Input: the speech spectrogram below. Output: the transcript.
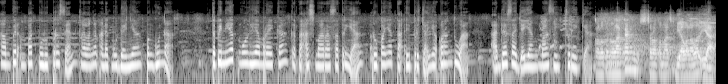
hampir 40% kalangan anak mudanya pengguna. Tapi niat mulia mereka, kata Asmara Satria, rupanya tak dipercaya orang tua. Ada saja yang masih curiga. Kalau penolakan secara otomatis di awal-awal iya,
